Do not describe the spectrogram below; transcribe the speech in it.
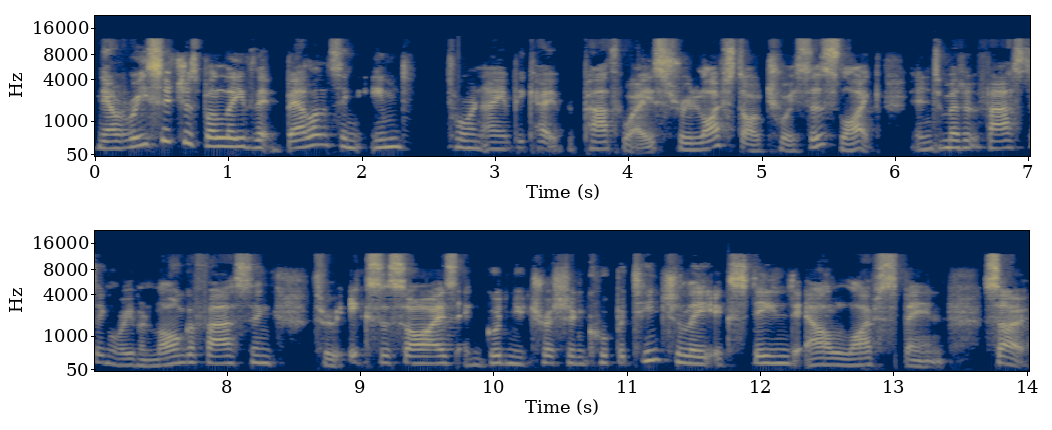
Now, researchers believe that balancing mTOR and AMPK pathways through lifestyle choices like intermittent fasting or even longer fasting, through exercise and good nutrition could potentially extend our lifespan. So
